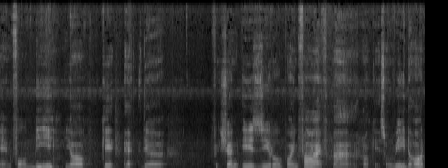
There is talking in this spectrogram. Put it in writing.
and for b your k uh, the friction is 0 0.5 ah, okay so v dot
